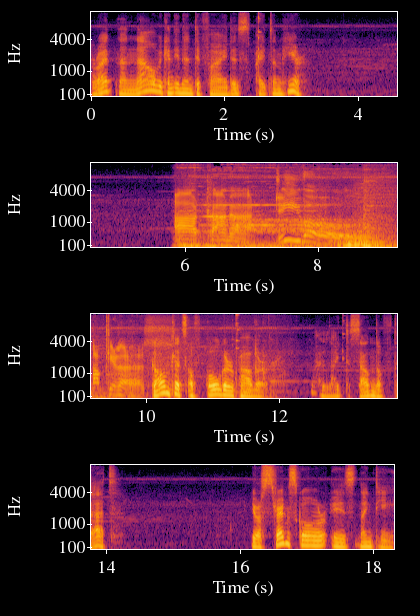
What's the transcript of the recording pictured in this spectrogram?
Alright, and now we can identify this item here. Arcana. Devo. Oculus. Gauntlets of Ogre Power. I like the sound of that. Your strength score is 19.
